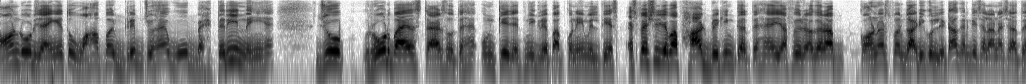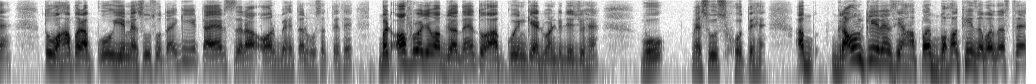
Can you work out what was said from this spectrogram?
ऑन रोड जाएँगे तो वहाँ पर ग्रिप जो है वो बेहतरीन नहीं है। जो रोड बायस टायर्स होते हैं, उनके जितनी ग्रिप आपको नहीं मिलती है स्पेशली जब आप हार्ड ब्रेकिंग करते हैं या फिर अगर आप कॉर्नर्स पर गाड़ी को लेटा करके चलाना चाहते हैं तो वहाँ पर आपको ये महसूस होता है कि ये टायर्स ज़रा और बेहतर हो सकते थे। बट ऑफ़ रोड जब आप जाते हैं तो आपको इनके एडवांटेजेस जो हैं, वो महसूस होते हैं। अब ग्राउंड क्लियरेंस यहाँ पर बहुत ही ज़बरदस्त है।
